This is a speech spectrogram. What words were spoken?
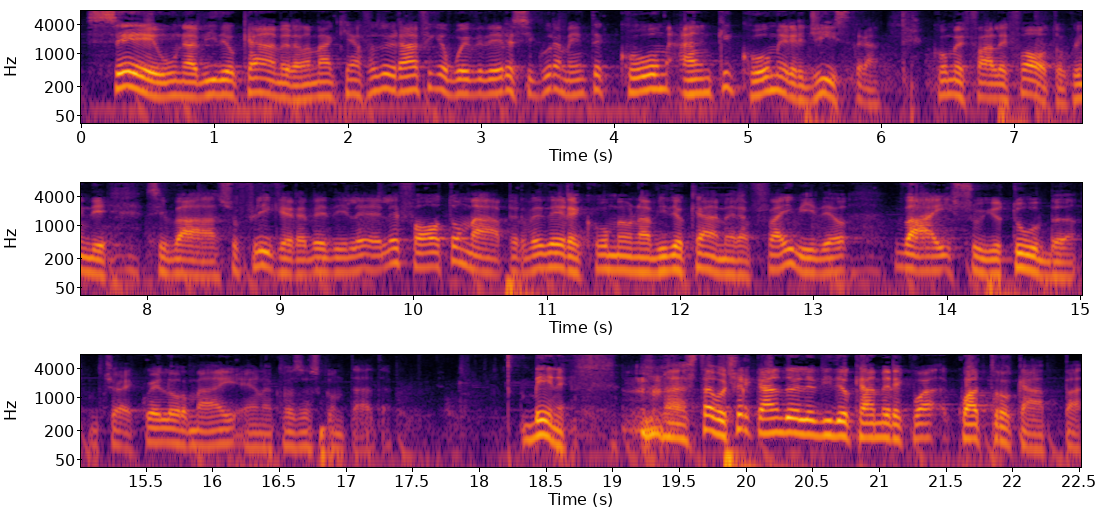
Se una videocamera, una macchina fotografica vuoi vedere sicuramente com- anche come registra, come fa le foto, quindi si va su Flickr e vedi le, le foto, ma per vedere come una videocamera fa i video vai su YouTube, cioè quello ormai è una cosa scontata. Bene, stavo cercando le videocamere 4K.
